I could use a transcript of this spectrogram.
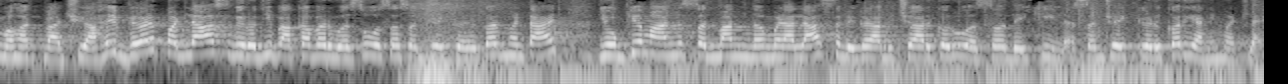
महत्वाची आहे. वेळ पडल्यास विरोधी बाकावर बसू असं संजय केळकर म्हणतायत. योग्य मान सन्मान न मिळाल्यास वेगळा विचार करू असं देखील संजय केळकर यांनी म्हटलंय.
